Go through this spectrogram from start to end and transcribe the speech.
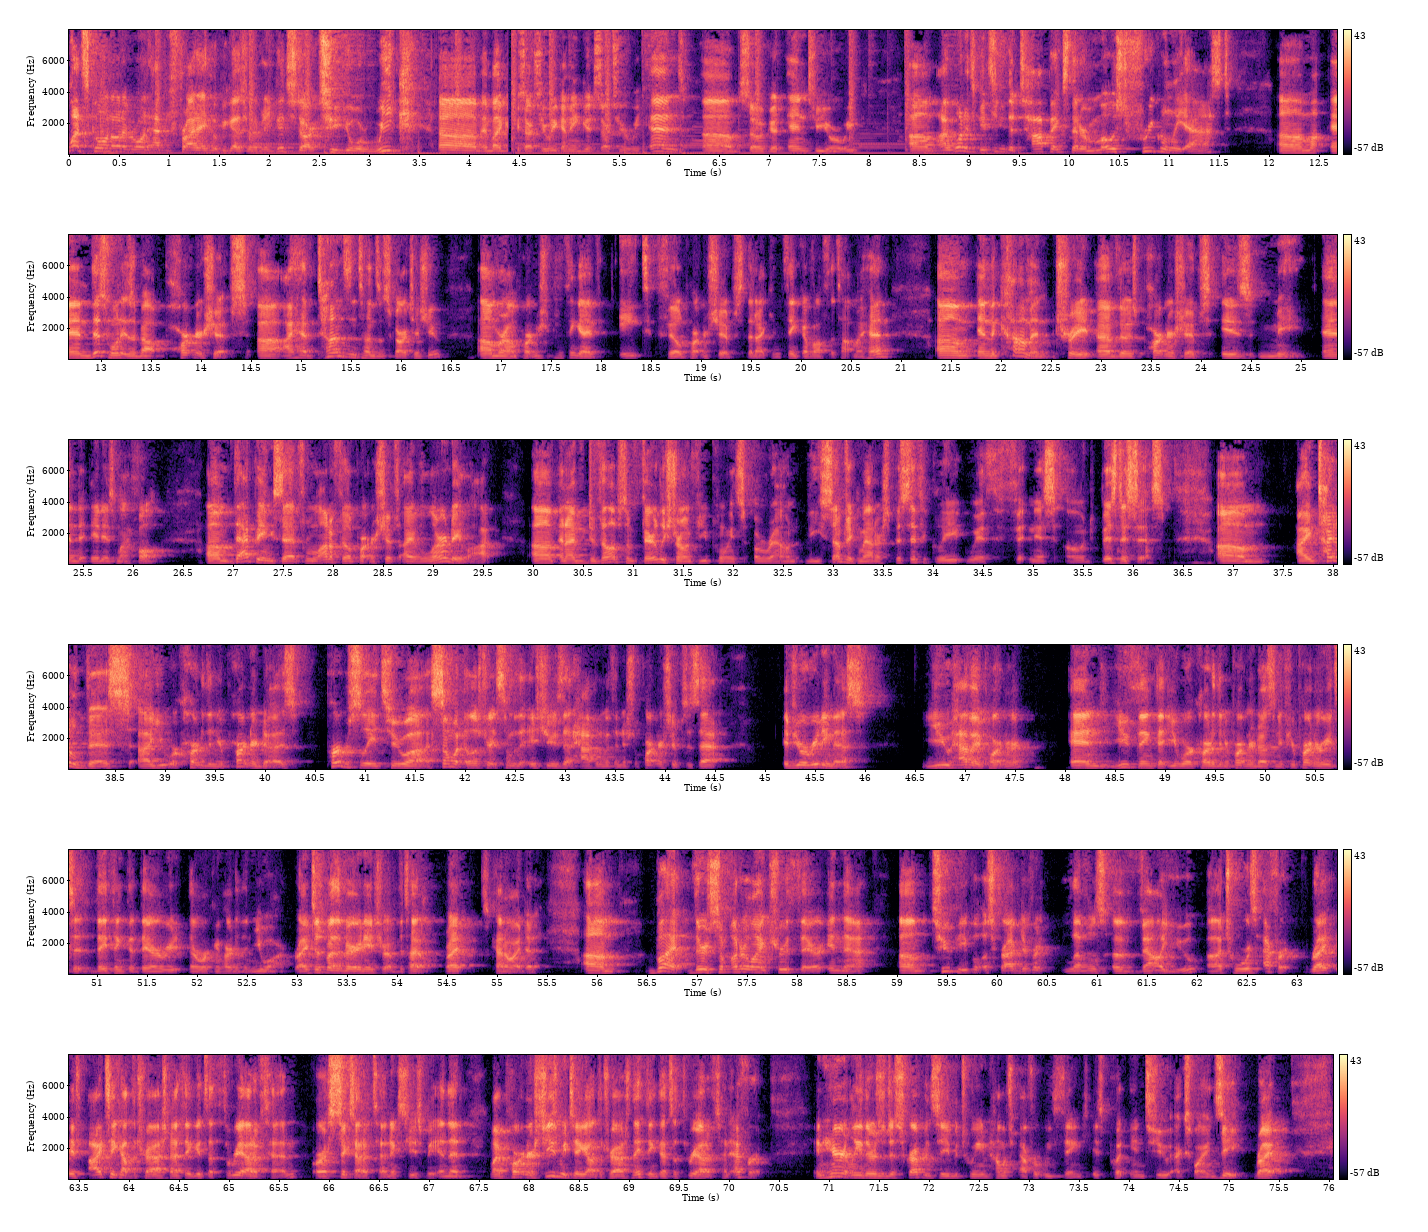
What's going on, everyone? Happy Friday. Hope you guys are having a good start to your week. Um, and by good start to your week, I mean good start to your weekend. Um, so, a good end to your week. Um, I wanted to continue the topics that are most frequently asked. Um, and this one is about partnerships. Uh, I have tons and tons of scar tissue um, around partnerships. I think I have eight failed partnerships that I can think of off the top of my head. Um, and the common trait of those partnerships is me, and it is my fault. that being said, from a lot of failed partnerships, I've learned a lot. Um, and I've developed some fairly strong viewpoints around the subject matter, specifically with fitness owned businesses. Um, I titled this, uh, You Work Harder Than Your Partner Does, purposely to uh, somewhat illustrate some of the issues that happen with initial partnerships. Is that if you're reading this, you have a partner and you think that you work harder than your partner does and if your partner reads it they think that they're re- they're working harder than you are right just by the very nature of the title right that's kind of why i did it um, but there's some underlying truth there in that um, two people ascribe different levels of value uh, towards effort, right? If I take out the trash and I think it's a three out of 10 or a six out of 10, excuse me, and then my partner sees me take out the trash and they think that's a three out of 10 effort. Inherently, there's a discrepancy between how much effort we think is put into X, Y, and Z, right?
